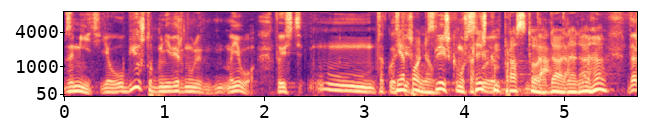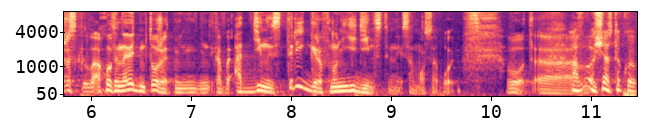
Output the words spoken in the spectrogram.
заменить. Я его убью, чтобы не вернули моего. То есть, м, такой Я слишком, понял. слишком, Слишком такое- простое, да, да, да, ага. Даже с охотой на ведьм тоже это как бы один из триггеров, но не единственный, само собой. Вот. э, А сейчас такой,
